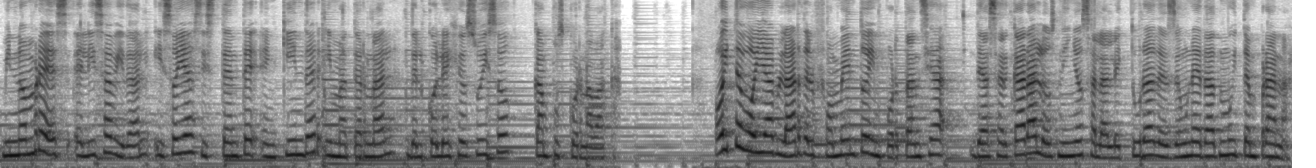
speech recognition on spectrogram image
Mi nombre es Elisa Vidal y soy asistente en Kinder y Maternal del Colegio Suizo Campus Cuernavaca. Hoy te voy a hablar del fomento e importancia de acercar a los niños a la lectura desde una edad muy temprana.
